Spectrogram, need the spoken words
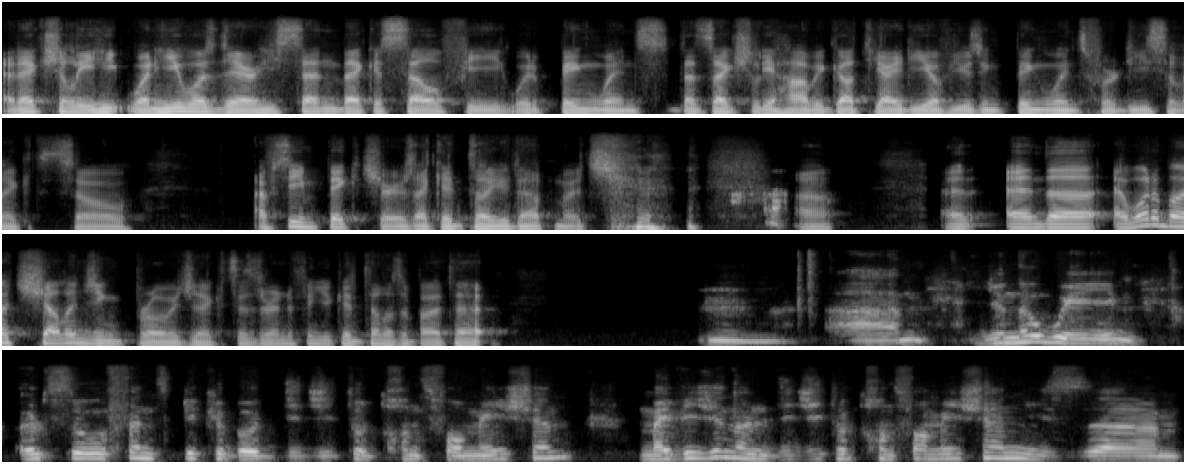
and actually, he, when he was there, he sent back a selfie with penguins. That's actually how we got the idea of using penguins for Deselect. So I've seen pictures. I can tell you that much. uh, and and uh, and what about challenging projects? Is there anything you can tell us about that? Mm, um, you know, we also often speak about digital transformation. My vision on digital transformation is um,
